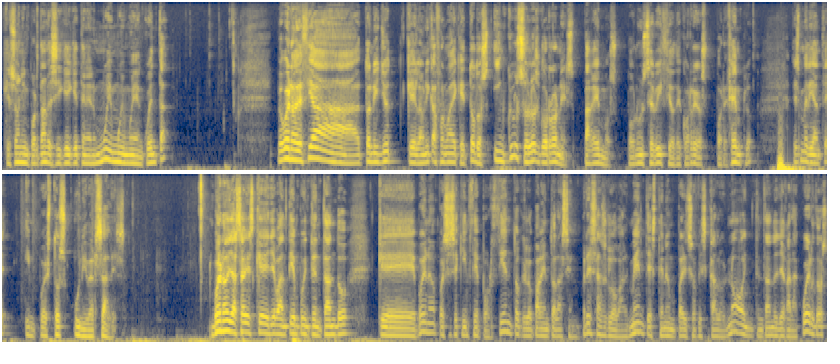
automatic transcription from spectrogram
que son importantes y que hay que tener muy, muy, muy en cuenta. Pero bueno, decía Tony Judd que la única forma de que todos, incluso los gorrones, paguemos por un servicio de correos, por ejemplo, es mediante impuestos universales. Bueno, ya sabéis que llevan tiempo intentando que, bueno, pues ese 15% que lo paguen todas las empresas globalmente, estén en un paraíso fiscal o no, intentando llegar a acuerdos,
